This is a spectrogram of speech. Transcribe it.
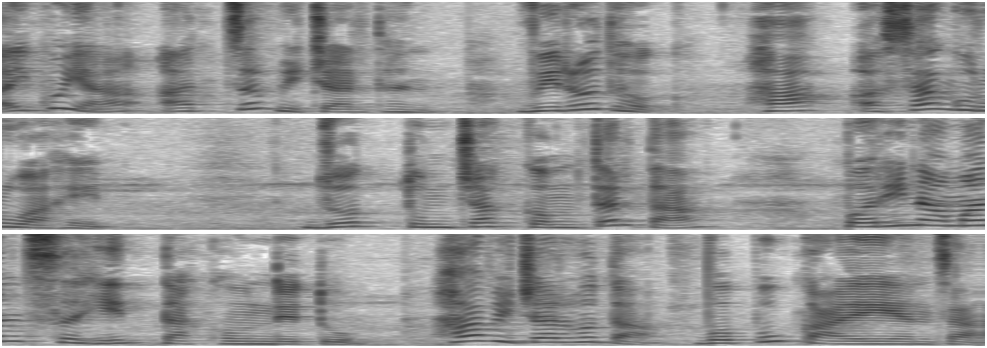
ऐकूया आजचं विचारधन. विरोधक हा असा गुरु आहे जो तुमच्या कमतरता परिणामांसहित दाखवून देतो. हा विचार होता वपू काळे यांचा.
